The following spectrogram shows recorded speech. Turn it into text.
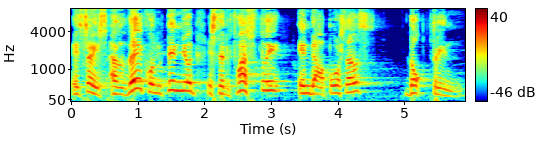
it says, And they continued steadfastly in the apostles' doctrine.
